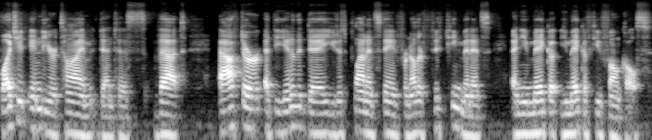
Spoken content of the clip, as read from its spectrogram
budget into your time, dentists, that after at the end of the day, you just plan on staying for another 15 minutes and you make a you make a few phone calls.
